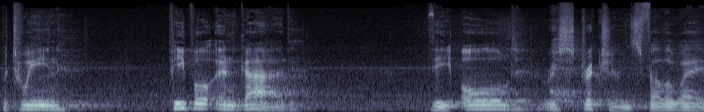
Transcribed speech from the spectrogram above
between people and God, the old restrictions fell away.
